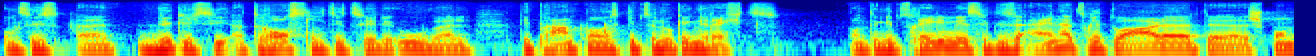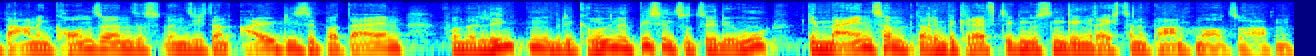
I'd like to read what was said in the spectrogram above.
Und sie ist äh, wirklich, sie erdrosselt die CDU, weil die Brandmauer gibt es ja nur gegen rechts. Und dann gibt es regelmäßig diese Einheitsrituale des spontanen Konsens, wenn sich dann all diese Parteien von der Linken über die Grünen bis hin zur CDU gemeinsam darin bekräftigen müssen, gegen rechts eine Brandmauer zu haben.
